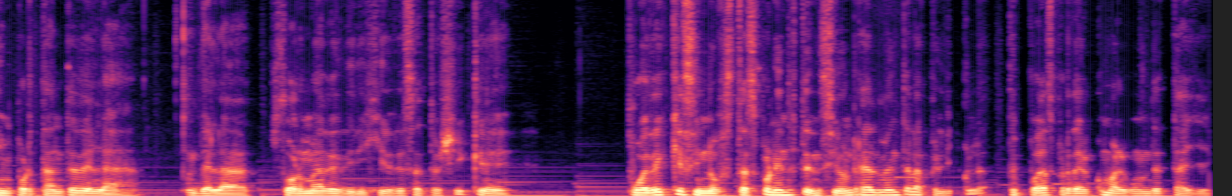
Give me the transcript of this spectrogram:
importante de la, de la forma de dirigir de Satoshi que puede que si no estás poniendo atención realmente a la película, te puedas perder como algún detalle.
